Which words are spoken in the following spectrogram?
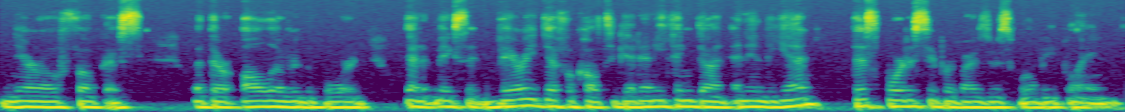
narrow focus, but they're all over the board. And it makes it very difficult to get anything done. And in the end, this Board of Supervisors will be blamed.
